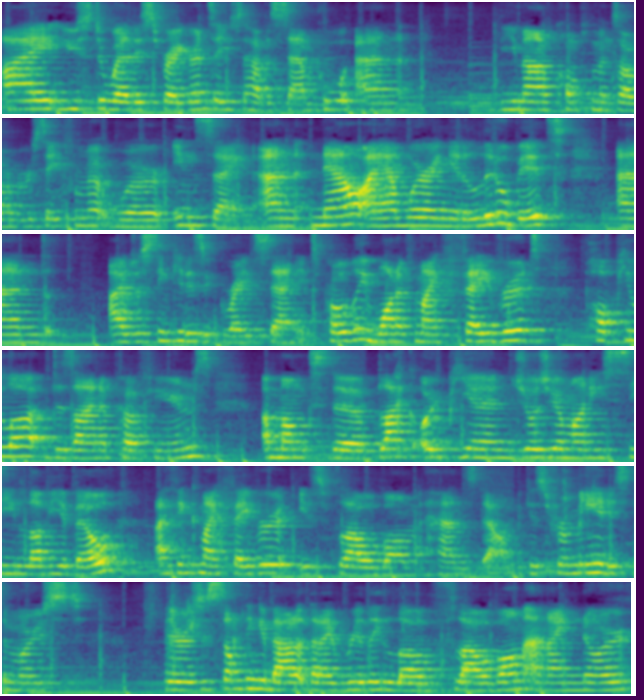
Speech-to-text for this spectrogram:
I used to wear this fragrance, I used to have a sample and the amount of compliments I would receive from it were insane. And now I am wearing it a little bit and I just think it is a great scent. It's probably one of my favorite popular designer perfumes amongst the Black Opium, Giorgio Armani Est Belle. I think my favorite is Flower Bomb, hands down, because for me it is the most, there is just something about it that I really love Flower Bomb and I know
